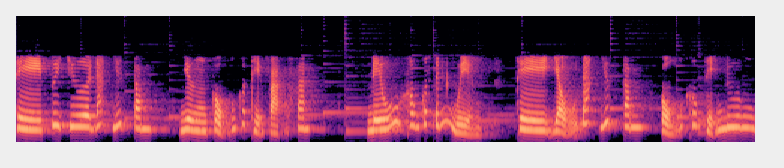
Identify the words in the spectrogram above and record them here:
thì tuy chưa đắc nhất tâm, nhưng cũng có thể vạn sanh. Nếu không có tính nguyện, thì dẫu đắc nhất tâm cũng không thể nương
